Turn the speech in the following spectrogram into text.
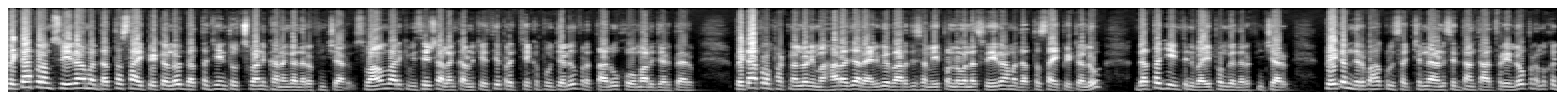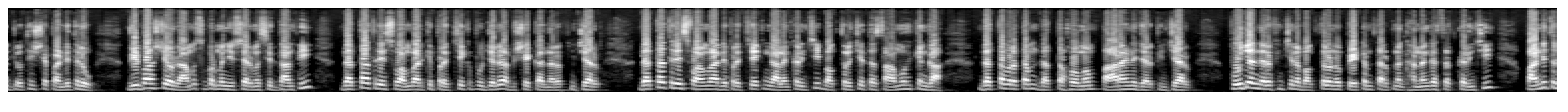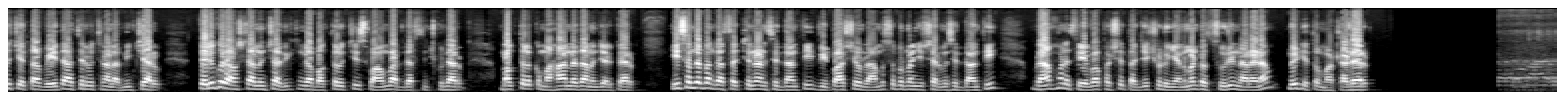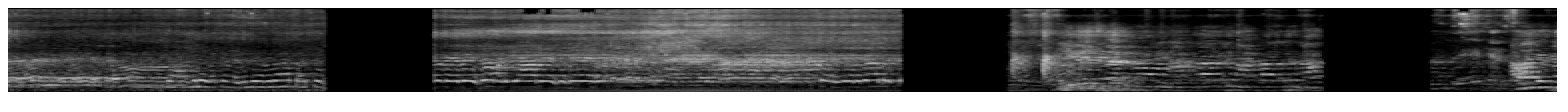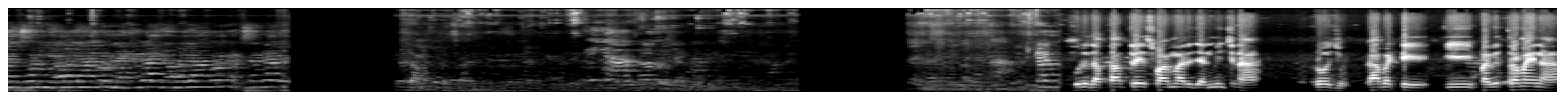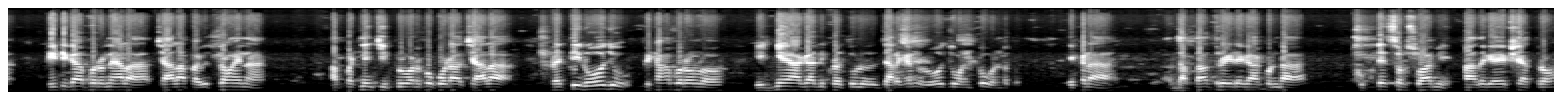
పిఠాపురం శ్రీరామ దత్త సాయి పీఠంలో దత్త జయంతి ఉత్సవాన్ని ఘనంగా నిర్వహించారు. స్వామివారికి విశేష అలంకరణలు చేసి ప్రత్యేక పూజలు వ్రతాలు హోమాలు జరిపారు. పిఠాపురం పట్టణంలోని మహారాజా రైల్వే వారధి సమీపంలో ఉన్న శ్రీరామ దత్త సాయి పీఠంలో దత్త జయంతిని వైభవంగా నిర్వహించారు. పీఠం నిర్వాహకులు సత్యనారాయణ సిద్ధాంత ఆధ్వర్యంలో ప్రముఖ జ్యోతిష్య పండితులు విభాష్యం రామసుబ్రహ్మణ్య శర్మ సిద్ధాంతి దత్తాత్రేయ స్వామివారికి ప్రత్యేక పూజలు అభిషేకాలు నిర్వహించారు. దత్తాత్రేయ స్వామివారిని ప్రత్యేకంగా అలంకరించి భక్తుల చేత సామూహికంగా దత్తవ్రతం దత్త హోమం పారాయణ జరిపించారు. పూజలు నిర్వహించిన భక్తులను పీఠం తరపున ఘనంగా సత్కరించి పండితుల చేత వేదాశీర్వచనాలు అందించారు. తెలుగు రాష్ట్రాల నుంచి అధికంగా భక్తులు వచ్చి స్వామివారిని దర్శించుకున్నారు. భక్తులకు మహాన్నదానం జరిపారు. ఈ సందర్భంగా సత్యనారాయణ సిద్ధాంతి ద్విపాశ్యం రామసుబ్రహ్మణ్య శర్మ సిద్ధాంతి బ్రాహ్మణ సేవా పరిషత్ అధ్యక్షుడు యనమంట సూర్యనారాయణ మీడియాతో మాట్లాడారు. అలాగే గురు దత్తాత్రేయ స్వామివారు జన్మించిన రోజు. కాబట్టి ఈ పవిత్రమైన పీఠికాపురం నేల చాలా పవిత్రమైన అప్పటి నుంచి ఇప్పటి వరకు కూడా చాలా ప్రతిరోజు పిఠాపురంలో యజ్ఞయాగాది క్రతువులు జరగని రోజు అంటూ ఉండదు. ఇక్కడ దత్తాత్రేయుడే కాకుండా గుప్తేశ్వర స్వామి పాదగయ క్షేత్రం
